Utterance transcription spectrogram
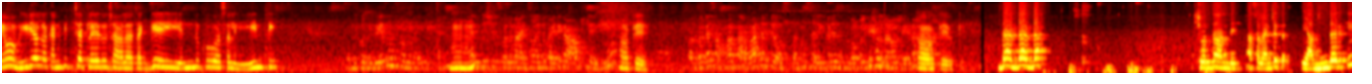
ఏమో వీడియోలో కనిపించట్లేదు చాలా. తగ్గాయి. ఎందుకు? అసలు ఏంటి? కొన్ని కొన్ని రీజన్స్ ఉన్నాయి. హెల్త్ ఇష్యూస్ వల్ల మాక్సిమం అయితే బయటకు రావట్లేదు. ఓకే త్వరగా సమ్మర్ తర్వాత అయితే వస్తాను. సరే ఇక్కడ ఎందుకు లోపలికి వెళ్దాం లేదా? ఓకే ఓకే దా దా దా. చూద్దామండి అసలు అంటే అందరికీ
